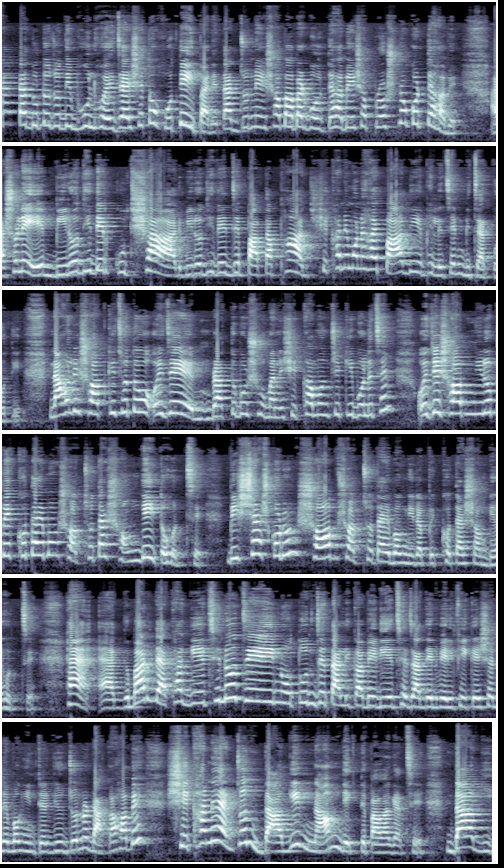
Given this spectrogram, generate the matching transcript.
একটা দুটো যদি ভুল হয়ে যায়, সে তো হতেই পারে। তার জন্য এসব আবার বলতে হবে, এসব প্রশ্ন করতে হবে। আসলে বিরোধীদের কুৎসার, বিরোধীদের যে পাতা ফাঁদ, সেখানে মনে হয় পা দিয়ে ফেলেছেন বিচারপতি। না হলে সব কিছু তো ওই যে ব্রাত্য বসু মানে শিক্ষামন্ত্রী কি বলেছেন? ওই যে সব নিরপেক্ষতা এবং স্বচ্ছতার সঙ্গেই তো হচ্ছে। বিশ্বাস করুন, সব স্বচ্ছতা এবং নিরপেক্ষতার সঙ্গে হচ্ছে। হ্যাঁ একবার দেখা গিয়েছিল যে এই নতুন যে তালিকা বেরিয়েছে, যাদের ভেরিফিকেশন এবং ইন্টারভিউর জন্য ডাকা হবে, সেখানে একজন দাগির নাম দেখতে পাওয়া গেছে। দাগি,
